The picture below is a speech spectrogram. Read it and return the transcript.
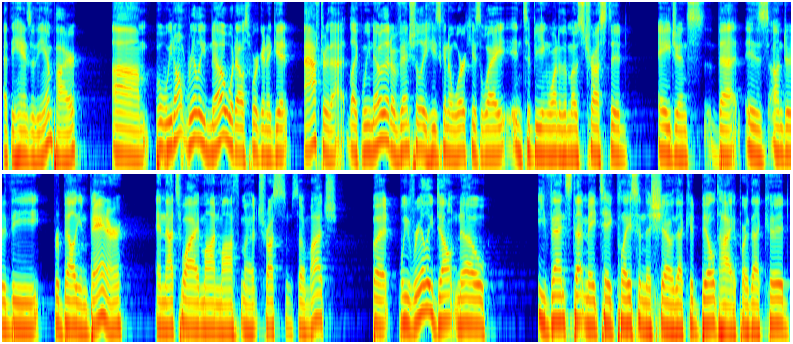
at the hands of the Empire. Um, but we don't really know what else we're gonna get after that. Like we know that eventually he's gonna work his way into being one of the most trusted agents that is under the rebellion banner, and that's why Mon Mothma trusts him so much. But we really don't know events that may take place in this show that could build hype or that could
